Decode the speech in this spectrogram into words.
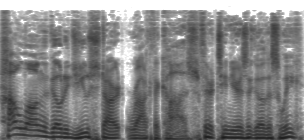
How long ago did you start Rock the Cause? 13 years ago this week.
